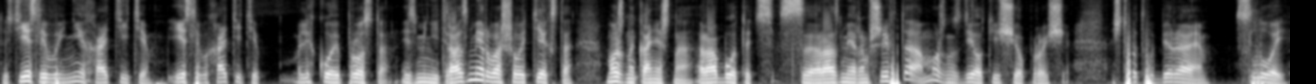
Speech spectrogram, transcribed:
То есть, если вы не хотите, если вы хотите легко и просто изменить размер вашего текста, можно, конечно, работать с размером шрифта, а можно сделать еще проще. Значит, вот выбираем слой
